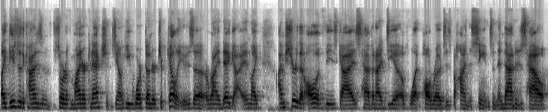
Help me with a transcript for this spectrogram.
Like these are the kinds of sort of minor connections. You know, he worked under Chip Kelly, who's a, a Ryan Day guy, and like I'm sure that all of these guys have an idea of what Paul Rhoads is behind the scenes, and, and that is how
